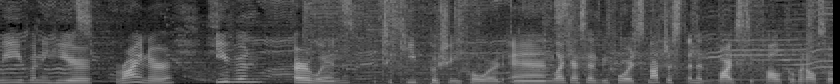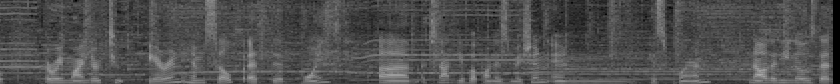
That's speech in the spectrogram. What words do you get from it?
we even hear Reiner, even Erwin, to keep pushing forward. And like I said before, it's not just an advice to Falco, but also a reminder to Eren himself at the point um, to not give up on his mission and his plan. Now that he knows that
